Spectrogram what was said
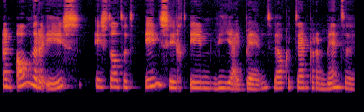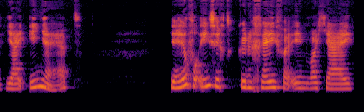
Een andere is, is dat het inzicht in wie jij bent, welke temperamenten jij in je hebt, je heel veel inzicht kunnen geven in wat jij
